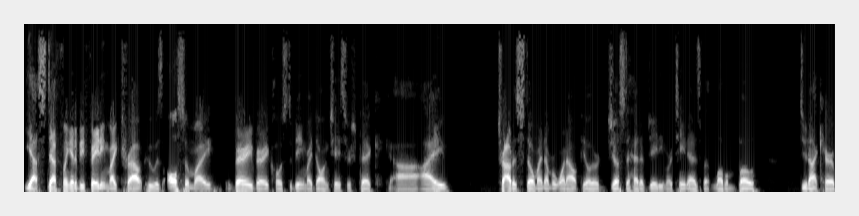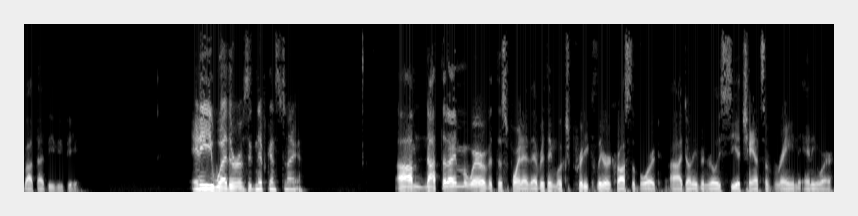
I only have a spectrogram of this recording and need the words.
Yes, definitely going to be fading Mike Trout, who is also my very, very close to being my dong chasers pick. Uh, I, Trout is still my number one outfielder just ahead of JD Martinez, but love them both. Do not care about that BVP. Any weather of significance tonight? Um, not that I'm aware of at this point. Everything looks pretty clear across the board. Uh, I don't even really see a chance of rain anywhere.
